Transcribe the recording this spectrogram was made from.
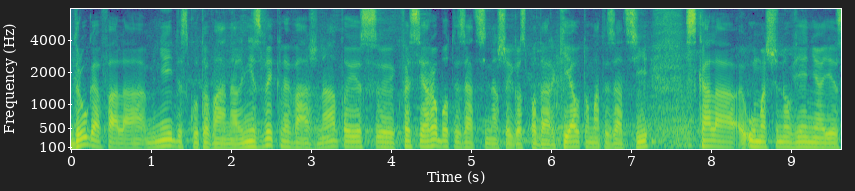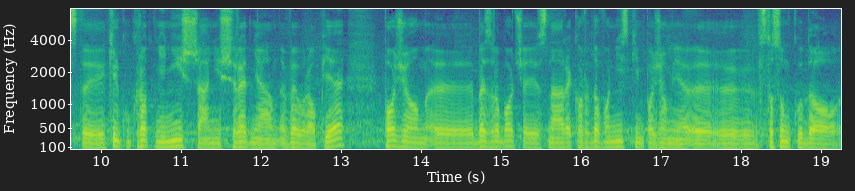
Druga fala, mniej dyskutowana, ale niezwykle ważna, to jest y, kwestia robotyzacji naszej gospodarki, automatyzacji. Skala umaszynowienia jest y, kilkukrotnie niższa niż średnia w Europie. Poziom y, bezrobocia jest na rekordowo niskim poziomie y, w stosunku do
